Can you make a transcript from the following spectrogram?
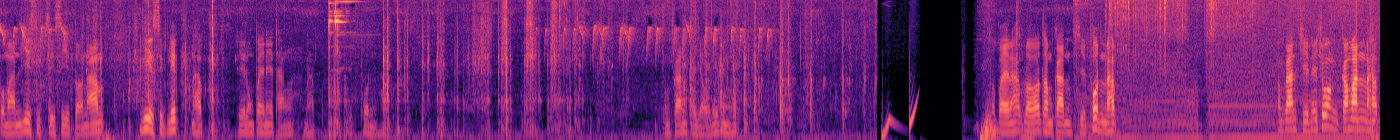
ประมาณ 20ซีซีต่อน้ำ20 ลิตรนะครับ เทลงไปในถังนะครับพ่นครับทำการเขย่านิดนึงครับ ต่อไปนะครับเราก็ทำการฉีดพ่นนะครับทำการฉีดในช่วงกลางวันนะครับ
